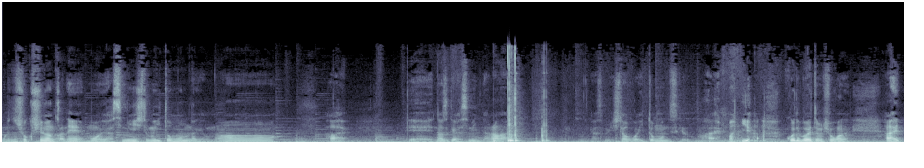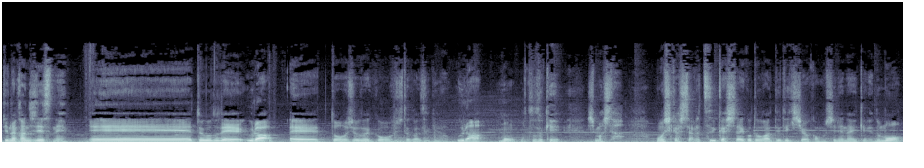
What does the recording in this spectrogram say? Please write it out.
俺の職種なんかねもう休みにしてもいいと思うんだけどなはい、えー、なぜか休みにならない休みにした方がいいと思うんですけど、はい、まあいいや、ここで覚えてもしょうがない。はい、ってな感じですね。えー、ということで、裏、えー、っと、塩崎公藤田和樹の裏もお届けしました。もしかしたら追加したいことが出てきちゃうかもしれないけれども、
